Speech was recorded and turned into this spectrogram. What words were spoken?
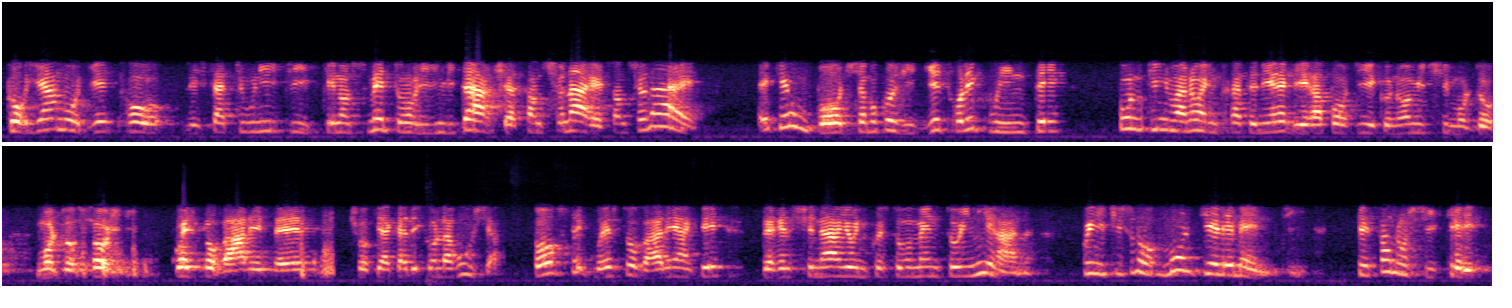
corriamo dietro gli Stati Uniti che non smettono di invitarci a sanzionare e sanzionare e che un po', diciamo così, dietro le quinte continuano a intrattenere dei rapporti economici molto, molto solidi. Questo vale per ciò che accade con la Russia, forse questo vale anche per il scenario in questo momento in Iran. Quindi ci sono molti elementi che fanno sì che,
